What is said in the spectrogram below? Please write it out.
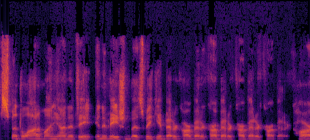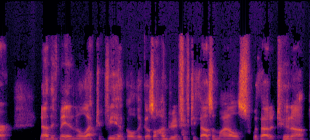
spent a lot of money on innovation, but it's making a better car, better car, better car, better car, better car. Now they've made an electric vehicle that goes 150,000 miles without a tune up.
